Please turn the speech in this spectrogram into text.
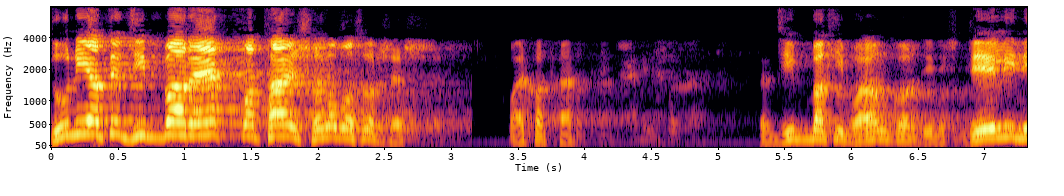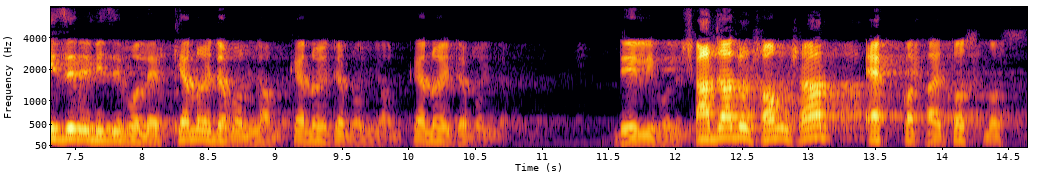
দুনিয়াতে জিব্বার এক কথায় ষোলো বছর শেষ। কয় কথা? জিব্বা কি ভয়ঙ্কর জিনিস। ডেলি নিজেরে নিজে বলে, কেন এটা বললাম? কেন এটা বললাম? কেন এটা বললাম? ডেলি বলে। সাজানো সংসার এক কথায় তসনস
